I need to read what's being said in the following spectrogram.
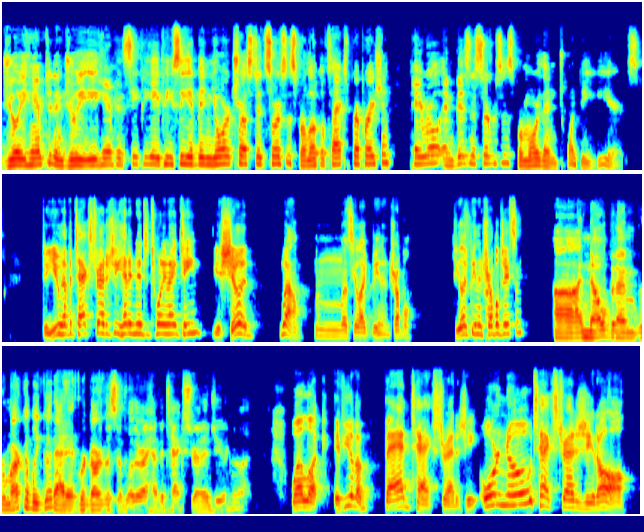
Julia Hampton and Julie E. Hampton CPA PC have been your trusted sources for local tax preparation, payroll, and business services for more than 20 years. Do you have a tax strategy heading into 2019? You should. Well, unless you like being in trouble. Do you like being in trouble, Jason? Uh, no, but I'm remarkably good at it, regardless of whether I have a tax strategy or not. Well, look, if you have a bad tax strategy or no tax strategy at all,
